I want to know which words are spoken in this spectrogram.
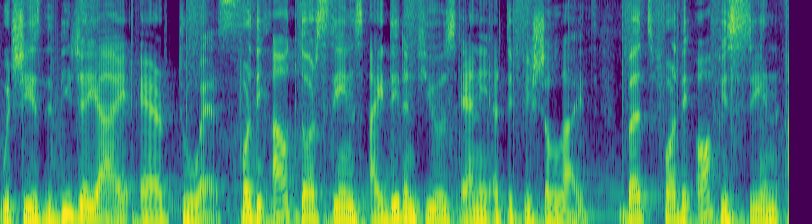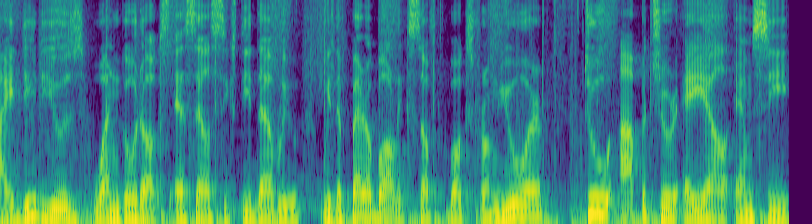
which is the DJI Air 2S. For the outdoor scenes I didn't use any artificial light. But for the office scene, I did use one Godox SL60W with a parabolic softbox from Neewer, two Aputure AL-MC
